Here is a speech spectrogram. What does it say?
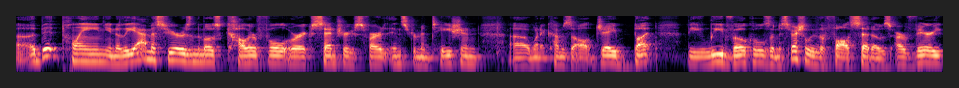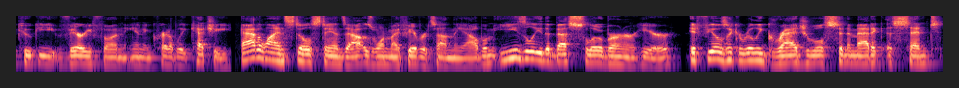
uh, a bit plain. You know, the atmosphere isn't the most colorful or eccentric as far as instrumentation uh, when it comes to Alt J, but the lead vocals and especially the falsettos are very kooky, very fun, and incredibly catchy. Adeline still stands out as one of my favorites on the album, easily the best slow burner here. It feels like a really gradual cinematic ascent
